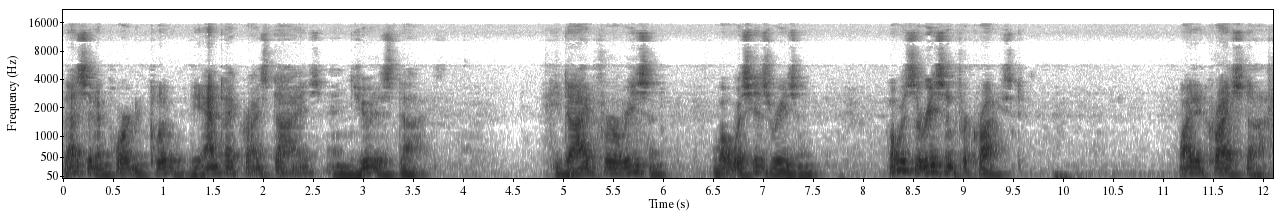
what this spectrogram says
That's an important clue. The Antichrist dies and Judas dies. He died for a reason. What was his reason? What was the reason for Christ? Why did Christ die?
